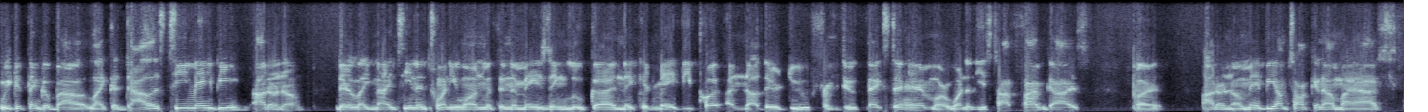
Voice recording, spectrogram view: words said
we could think about like a Dallas team, maybe. I don't know they're like 19 and 21 with an amazing Luka, and they could maybe put another dude from Duke next to him or one of these top five guys. But I don't know. Maybe I'm talking out my ass.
